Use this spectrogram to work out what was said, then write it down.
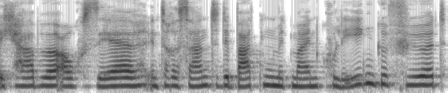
Ich habe auch sehr interessante Debatten mit meinen Kollegen geführt,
